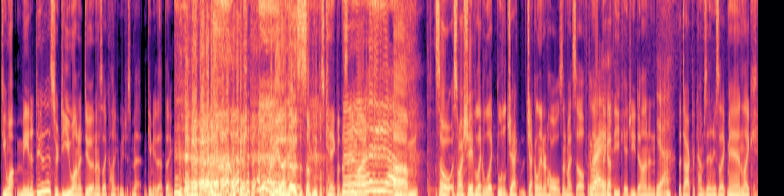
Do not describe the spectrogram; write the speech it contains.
"Do you want me to do this, or do you want to do it?" And I was like, "Honey, we just met. Give me that thing." I mean, I know this is some people's kink, but this ain't mine. Yeah. Um, so so I shaved like like little jack jack o' lantern holes in myself, and they, they Right. got the EKG done, and yeah. the doctor comes in. and He's like, "Man, like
